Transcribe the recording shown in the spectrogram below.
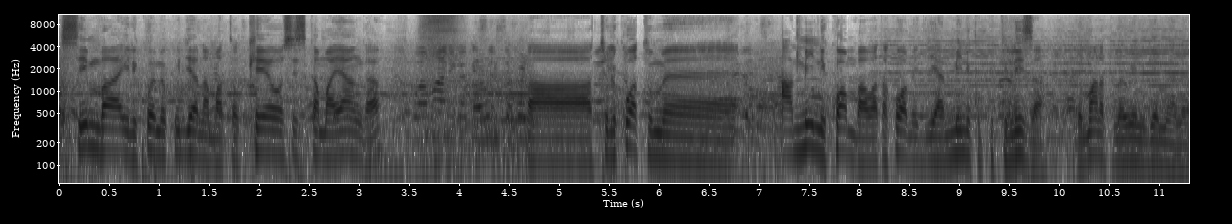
Simba ilikuwa imekuja na matokeo. Sisi kama Yanga uh, tulikuwa tumeamini kwamba watakuwa wamejiamini kupitiliza, ndio maana tumewin game ya leo.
